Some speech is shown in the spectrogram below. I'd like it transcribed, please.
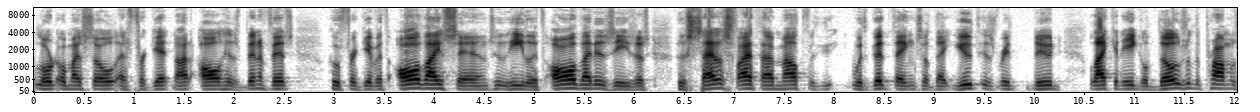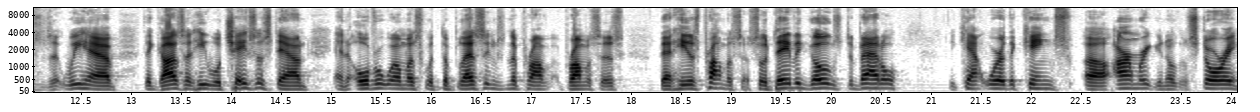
Lord, O my soul, and forget not all his benefits, who forgiveth all thy sins, who healeth all thy diseases, who satisfieth thy mouth with, with good things, so that youth is renewed like an eagle. Those are the promises that we have that God said He will chase us down and overwhelm us with the blessings and the prom- promises that He has promised us. So David goes to battle. He can't wear the king's uh, armor. You know the story.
